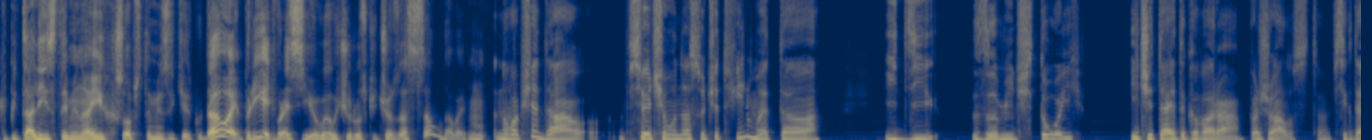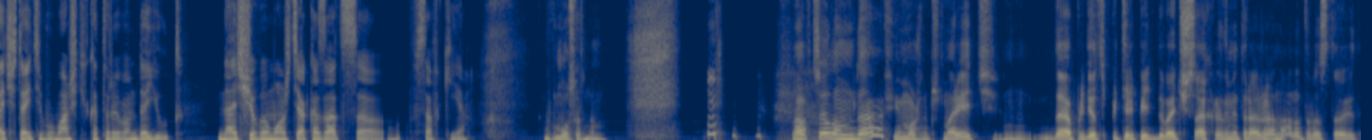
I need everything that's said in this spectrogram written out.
капиталистами на их собственном языке. Такой, давай, приедь в Россию, выучи русский. Что, зассал? Давай. м?» Ну, вообще, да, все, чему нас учит фильм, это иди за мечтой и читай договора, пожалуйста. Всегда читайте бумажки, которые вам дают. Иначе вы можете оказаться в совке. в мусорном. Ну, а в целом, да, фильм можно посмотреть. Да, придется потерпеть два часа хронометража, но оно того стоит.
